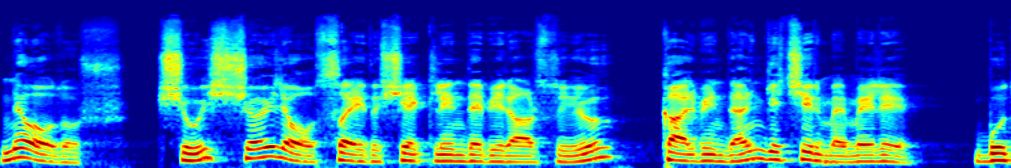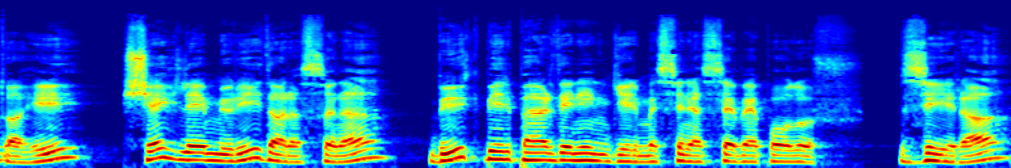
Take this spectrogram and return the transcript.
ne olur şu iş şöyle olsaydı şeklinde bir arzuyu kalbinden geçirmemeli. Bu dahi şeyhle mürid arasına büyük bir perdenin girmesine sebep olur. Zira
